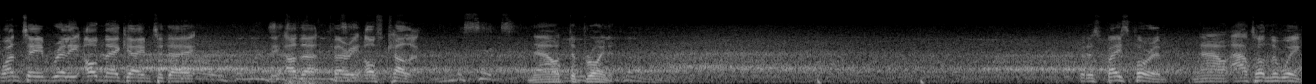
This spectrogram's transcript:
One team really on their game today, the other very off colour. Now De Bruyne. Bit of space for him, now out on the wing.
